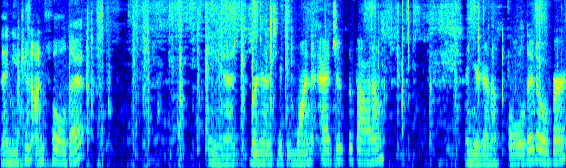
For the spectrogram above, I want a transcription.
Then you can unfold it and we're going to take one edge of the bottom and you're going to fold it over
